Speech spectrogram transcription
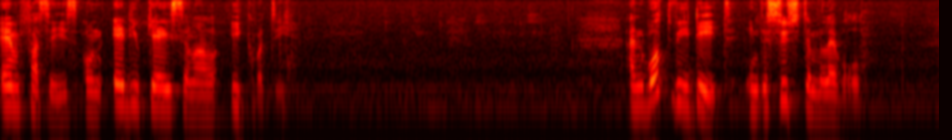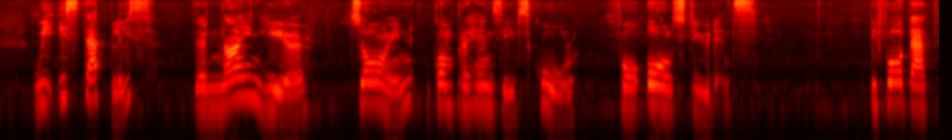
emphasis on educational equity. And what we did in the system level, we established the nine year joint comprehensive school for all students. Before that,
